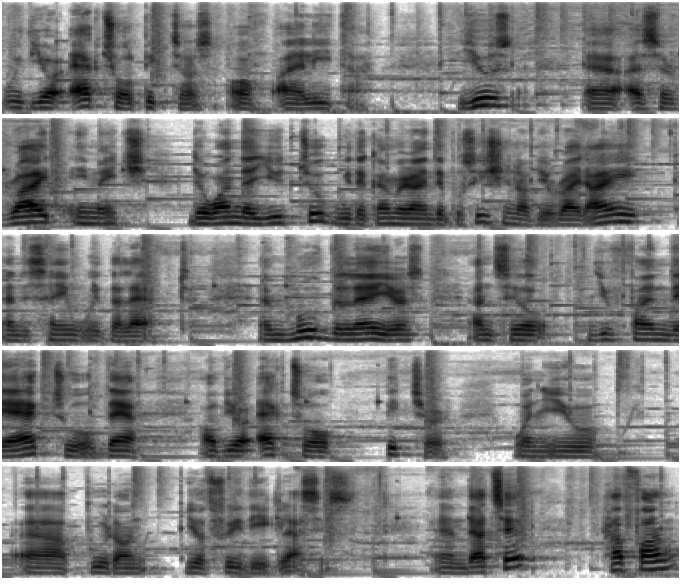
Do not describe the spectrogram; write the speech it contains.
with your actual pictures of Aelita. Use uh, as a right image the one that you took with the camera in the position of your right eye and the same with the left. And move the layers until you find the actual depth of your actual picture when you uh, put on your 3D glasses. And that's it. Have fun.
